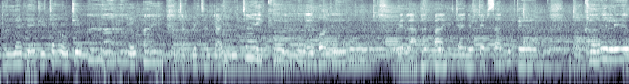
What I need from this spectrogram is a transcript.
โดนและเดที่เจ้าที่อาย ไปจะเป็นจังใดใจคือบ่ลืมเวลาผ่านไปใจยังเจ็บซ้ำเตือนบอกเคยลืม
